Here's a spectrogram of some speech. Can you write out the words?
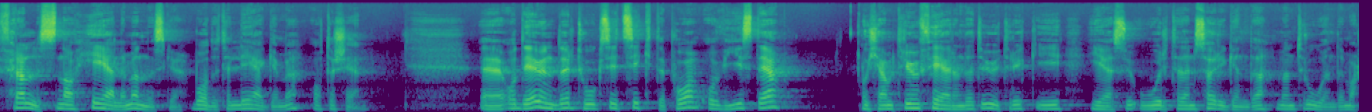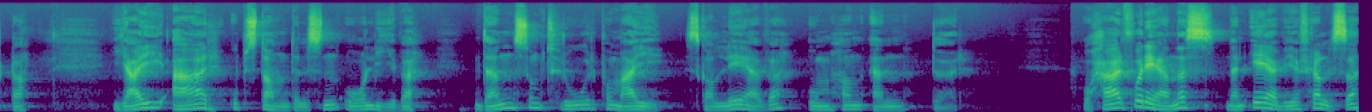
Frelsen av hele mennesket, både til legeme og til sjel. Eh, og Det under tok sitt sikte på å vise det, og kommer triumferende til uttrykk i Jesu ord til den sørgende, men troende Martha. Jeg er oppstandelsen og livet. Den som tror på meg, skal leve om han enn dør. Og her forenes den evige frelse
